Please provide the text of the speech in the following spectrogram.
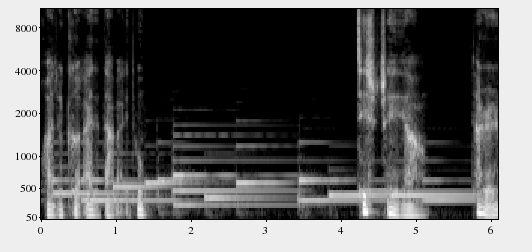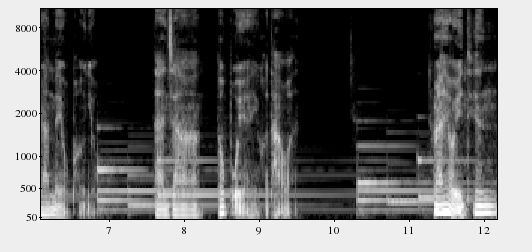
画着可爱的大白兔。即使这样，它仍然没有朋友，大家都不愿意和它玩。有一天，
